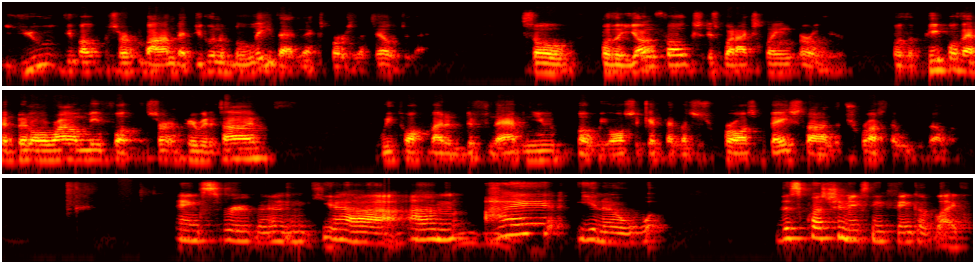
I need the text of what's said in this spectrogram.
you develop a certain bond that you're going to believe that next person that tells you that. So for the young folks, is what I explained earlier. For the people that have been around me for a certain period of time, we talk about it in a different avenue, but we also get that message across based on the trust that we develop. Thanks, Ruben. Yeah, um, I, you know, this question makes me think of like,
